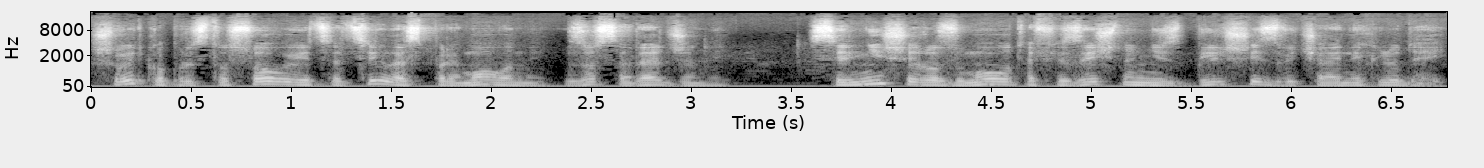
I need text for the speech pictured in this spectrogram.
швидко пристосовується, цілеспрямований, зосереджений, сильніший розумово та фізично, ніж більшість звичайних людей.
